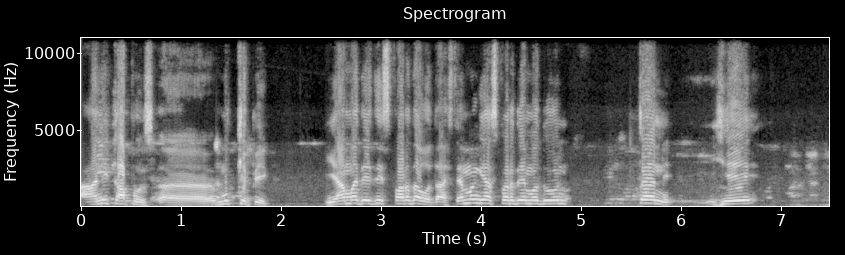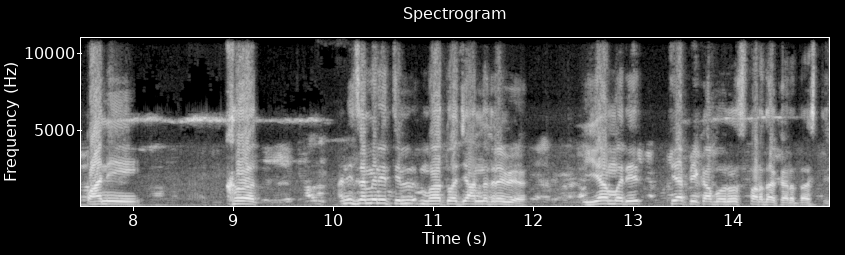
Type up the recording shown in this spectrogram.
आणि कापूस मुख्य पीक यामध्ये जी स्पर्धा होत असते मग या स्पर्धेमधून तण हे पाणी खत आणि जमिनीतील महत्त्वाचे अन्नद्रव्य यामध्ये त्या पिकाबरोबर स्पर्धा करत असते.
